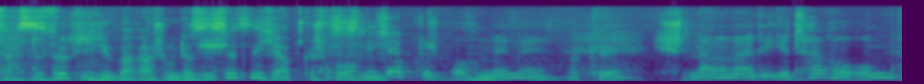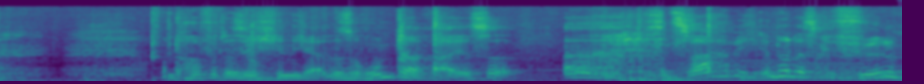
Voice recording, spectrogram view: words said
Das ist wirklich eine Überraschung. Das ist jetzt nicht abgesprochen. Das ist nicht abgesprochen, nee, nee. Okay. Ich schnappe mal die Gitarre um und hoffe, dass ich hier nicht alles runterreiße. Ah, und zwar habe ich immer das Gefühl,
